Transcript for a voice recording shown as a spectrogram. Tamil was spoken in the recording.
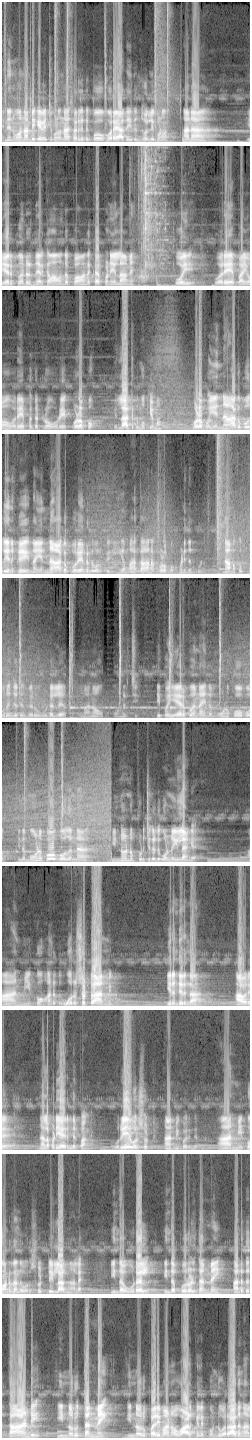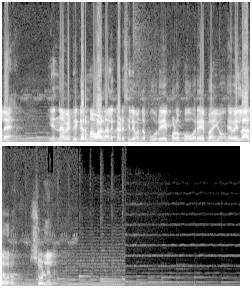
என்னென்னமோ நம்பிக்கை வச்சுக்கணும் நான் சொர்க்கத்துக்கு போக போகிறேன் அது இதுன்னு சொல்லிக்கணும். ஆனால் இறப்புன்றது நெருக்கமாக வந்தப்போ அந்த கற்பனை எல்லாமே போய் ஒரே பயம் ஒரே பதற்றம் ஒரே குழப்பம். எல்லாத்துக்கும் முக்கியமாக குழப்பம் என்ன ஆக போகுது எனக்கு? நான் என்ன ஆக போகிறேன்றது ஒரு பெரிய மகத்தான குழப்பம் மனிதனுக்குள்ள. நமக்கு புரிஞ்சது வெறும் உடல் மனம் உணர்ச்சி. இப்போ இறப்புன்னா இந்த மூணு போக போகுது. இந்த மூணு போக போகுதுன்னா இன்னொன்று பிடிச்சிக்கிறதுக்கு ஒன்றும் இல்லைங்க. ஆன்மீகம்ன்றது ஒரு சொட்டு ஆன்மீகம் இருந்திருந்தா அவர் நல்லபடியாக இருந்திருப்பாங்க. ஒரே ஒரு சொட்டு ஆன்மீகம் இருந்திருந்தா. ஆன்மீகம்ன்றது அந்த ஒரு சொட்டு இல்லாதனால இந்த உடல் இந்த பொருள் தன்மை அன்றது தாண்டி இன்னொரு தன்மை இன்னொரு பரிமாணம் வாழ்க்கையில் கொண்டு வராதனால என்ன வெற்றிகரமாக வாழ்னாலும் கடைசியில் வந்தப்போ ஒரே குழப்பம் ஒரே பயம் தேவையில்லாத ஒரு சூழ்நிலை.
